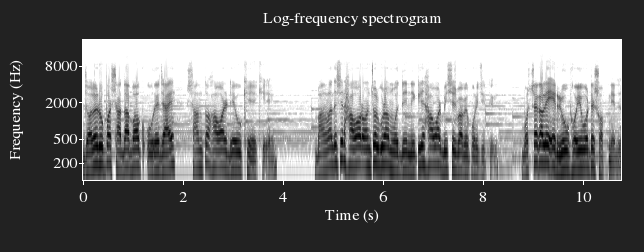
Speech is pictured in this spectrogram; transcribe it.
জলের উপর সাদা বক উড়ে যায়, শান্ত হাওয়ার ঢেউ খেয়ে খেয়ে। বাংলাদেশের হাওয়ার অঞ্চলগুলোর মধ্যে নিকলি হাওয়ার বিশেষভাবে পরিচিত। বর্ষাকালে এর রূপ হয়ে ওঠে স্বপ্নীল।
